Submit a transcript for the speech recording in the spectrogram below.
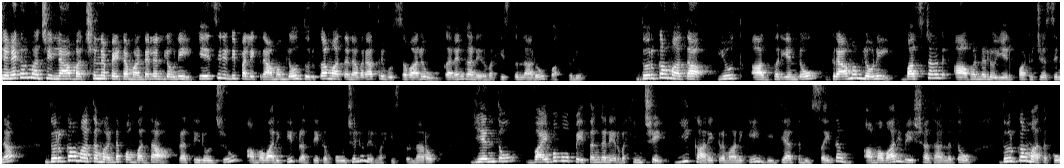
జనగామ జిల్లా బచ్చన్నపేట మండలంలోని కేసిరెడ్డిపల్లి గ్రామంలో దుర్గామాత నవరాత్రి ఉత్సవాలు ఘనంగా నిర్వహిస్తున్నారు భక్తులు. దుర్గామాత యూత్ ఆధ్వర్యంలో గ్రామంలోని బస్టాండ్ ఆవరణలో ఏర్పాటు చేసిన దుర్గామాత మండపం వద్ద ప్రతిరోజు అమ్మవారికి ప్రత్యేక పూజలు నిర్వహిస్తున్నారు. ఎంతో వైభవోపేతంగా నిర్వహించే ఈ కార్యక్రమానికి విద్యార్థులు సైతం అమ్మవారి వేషధారణతో దుర్గామాతకు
